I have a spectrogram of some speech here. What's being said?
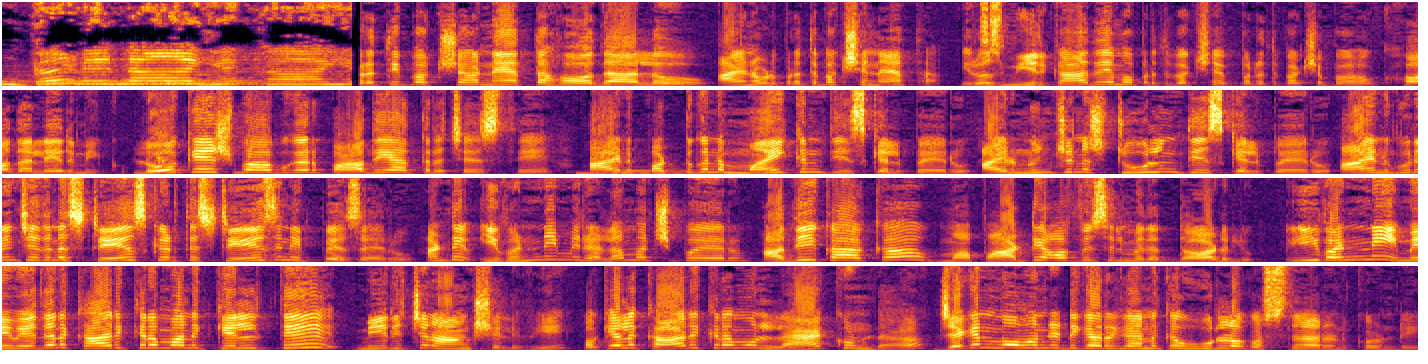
गणनायक ప్రతిపక్ష నేత హోదాలో ఆయన ఇప్పుడు ప్రతిపక్ష నేత. ఈ రోజు మీరు కాదేమో ప్రతిపక్ష ప్రతిపక్ష హోదా లేదు మీకు. లోకేష్ బాబు గారు పాదయాత్ర చేస్తే ఆయన పట్టుకున్న మైక్ని తీసుకెళ్ళిపోయారు ఆయన నుంచున్న స్టూల్ని తీసుకెళ్ళిపోయారు ఆయన గురించి ఏదైనా స్టేజ్ కడితే స్టేజ్ని ఇప్పేశారు అంటే ఇవన్నీ మీరు ఎలా మర్చిపోయారు? అది కాక మా పార్టీ ఆఫీసుల మీద దాడులు. ఇవన్నీ మేము ఏదైనా కార్యక్రమానికి వెళ్తే మీరు ఇచ్చిన ఆంక్షలు ఇవి. ఒకవేళ కార్యక్రమం లేకుండా జగన్మోహన్ రెడ్డి గారు గనక ఊర్లోకి వస్తున్నారు అనుకోండి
